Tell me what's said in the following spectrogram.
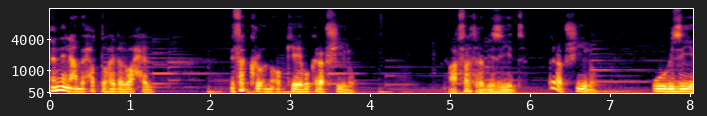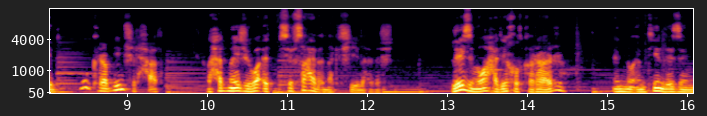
هن اللي عم بيحطوا هذا الوحل بفكروا إنه أوكي بكرة بشيله. بعد فترة بيزيد. بكرة بشيله. وبزيد بكرة بيمشي الحال. لحد ما يجي وقت بصير صعب إنك تشيل هذا الشيء. لازم واحد ياخذ قرار إنه امتين لازم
